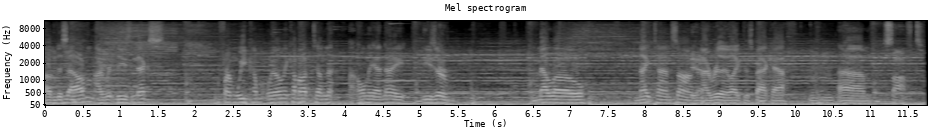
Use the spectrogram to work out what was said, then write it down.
of this album. I re- these next from we come we only come out till only at night. These are mellow nighttime songs, and Yeah. I really like this back half. Um, Soft,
